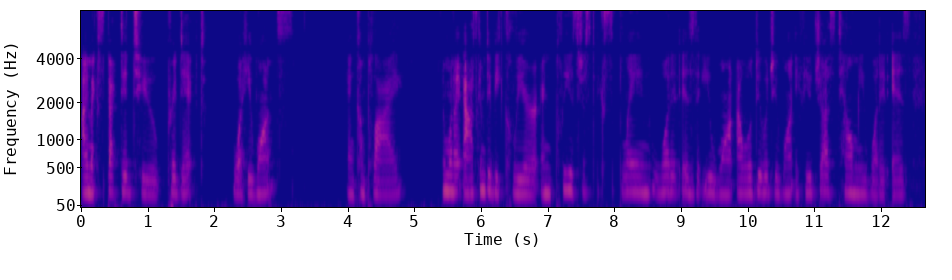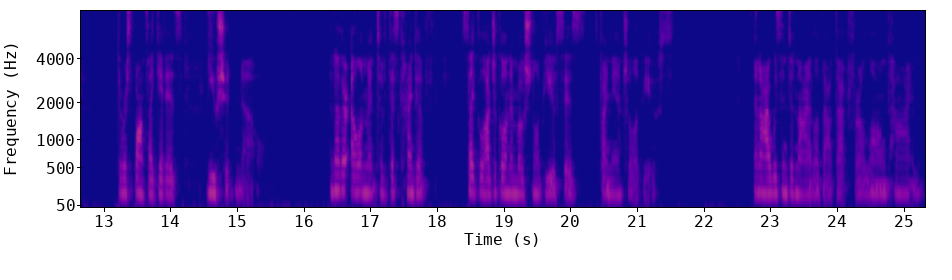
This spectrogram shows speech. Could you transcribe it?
I'm expected to predict what he wants and comply. And when I ask him to be clear and please just explain what it is that you want, I will do what you want if you just tell me what it is. The response I get is, you should know. Another element of this kind of psychological and emotional abuse is financial abuse. And I was in denial about that for a long time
